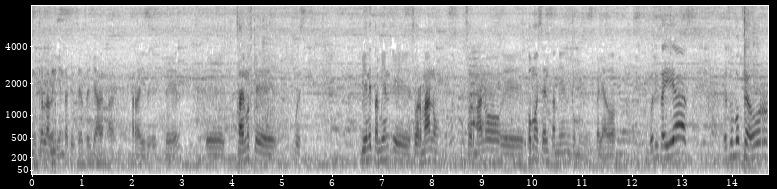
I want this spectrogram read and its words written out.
mucho la leyenda que se hace ya a, raíz de, él. Eh, sabemos que pues viene también eh, su hermano, su hermano, ¿cómo es él también como peleador? Pues Isaías es un boxeador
